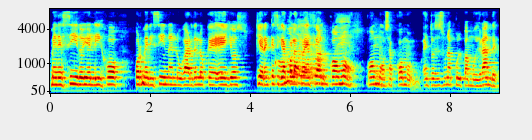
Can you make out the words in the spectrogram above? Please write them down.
me decido y elijo por medicina en lugar de lo que ellos quieren que siga con la tradición, ¿cómo? ¿Cómo? O sea, ¿cómo? Entonces es una culpa muy grande.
